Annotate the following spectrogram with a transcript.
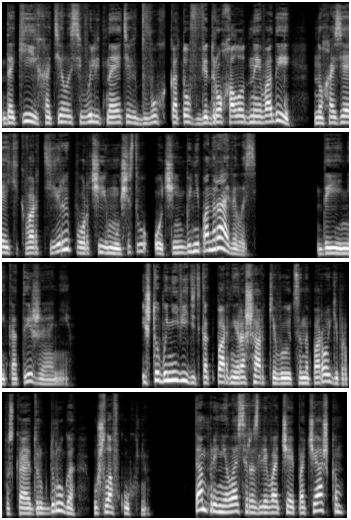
Дакии хотелось вылить на этих двух котов в ведро холодной воды, но хозяйке квартиры порча имуществу очень бы не понравилось. Да и не коты же они. И чтобы не видеть, как парни расшаркиваются на пороге, пропуская друг друга, ушла в кухню. Там принялась разливать чай по чашкам,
